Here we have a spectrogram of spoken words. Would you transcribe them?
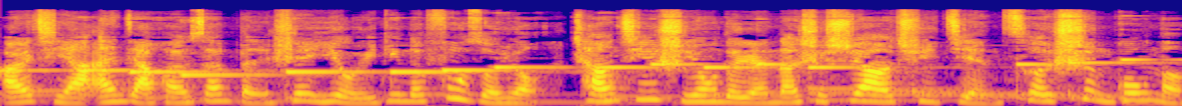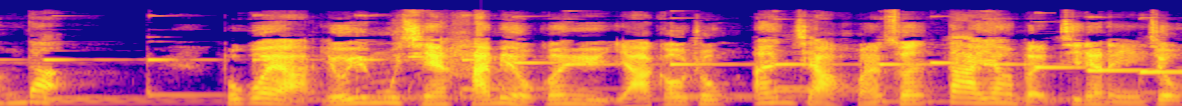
而且啊，氨甲环酸本身也有一定的副作用，长期使用的人呢是需要去检测肾功能的。不过呀，由于目前还没有关于牙膏中氨甲环酸大样本剂量的研究，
